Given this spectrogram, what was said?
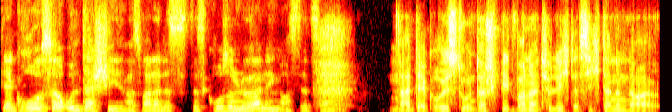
der große Unterschied? Was war da das, das große Learning aus der Zeit? Na, der größte Unterschied war natürlich, dass ich dann in der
